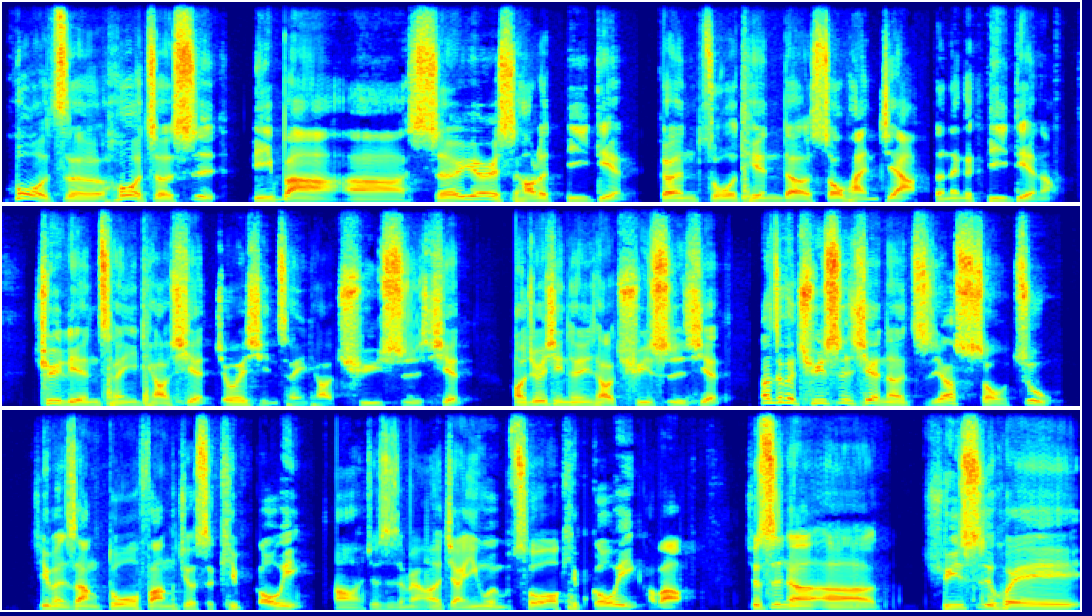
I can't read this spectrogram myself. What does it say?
或者或者是你把啊十二月二十号的低点跟昨天的收盘价的那个低点啊。去连成一条线，就会形成一条趋势线，好，就会形成一条趋势线。那这个趋势线呢，只要守住，基本上多方就是 keep going 啊，就是怎么样？啊，讲英文不错哦，keep going 好不好？就是呢，呃，趋势会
